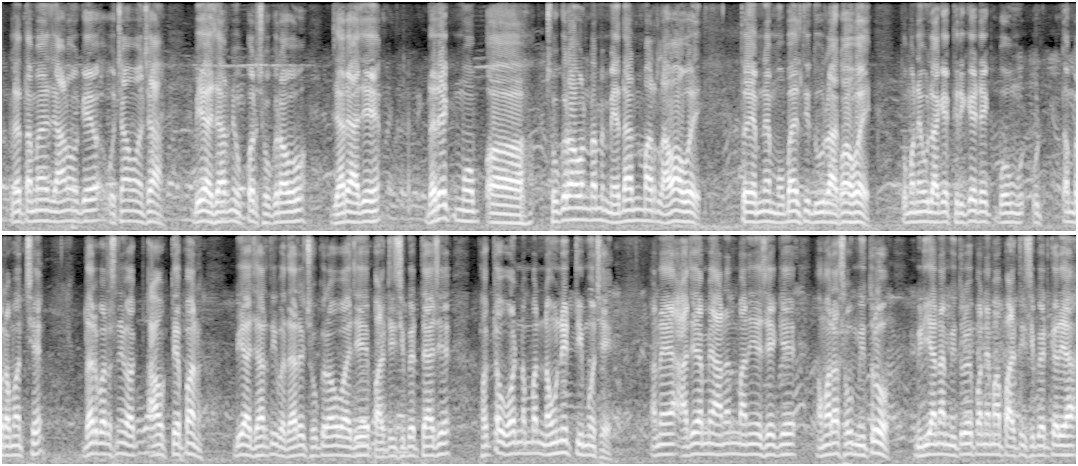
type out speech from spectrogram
એટલે તમે જાણો કે ઓછામાં ઓછા બે હજારની ઉપર છોકરાઓ જ્યારે આજે દરેક મો છોકરાઓને તમે મેદાનમાં લાવવા હોય તો એમને મોબાઈલથી દૂર રાખવા હોય તો મને એવું લાગે ક્રિકેટ એક બહુ ઉત્તમ રમત છે. દર વર્ષની આ વખતે પણ બે હજારથી વધારે છોકરાઓ આજે પાર્ટિસિપેટ થયા છે. ફક્ત વોર્ડ નંબર નવની જ ટીમો છે. અને આજે અમે આનંદ માનીએ છીએ કે અમારા સૌ મિત્રો, મીડિયાના મિત્રોએ પણ એમાં પાર્ટિસિપેટ કર્યા.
